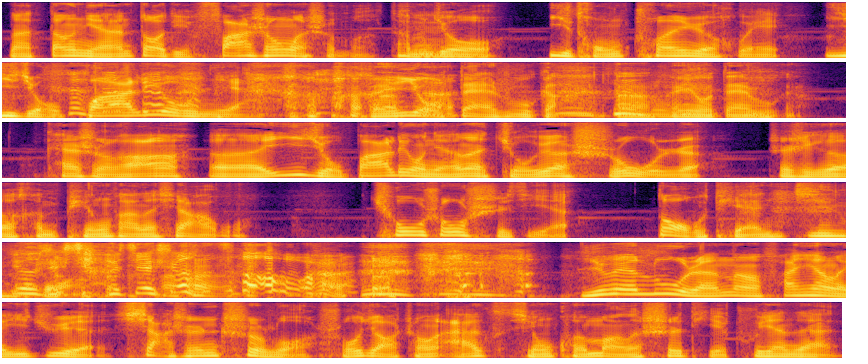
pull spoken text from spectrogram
那当年到底发生了什么？咱们就一同穿越回一九八六 年。很有代入感 啊，很有代入感。开始了啊，呃，一九八六年的九月十五日，这是一个很平凡的下午，秋收时节，稻田金》，又是。小学生作文。一位路人呢，发现了一具下身赤裸、手脚呈 X 型捆绑的尸体出现在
